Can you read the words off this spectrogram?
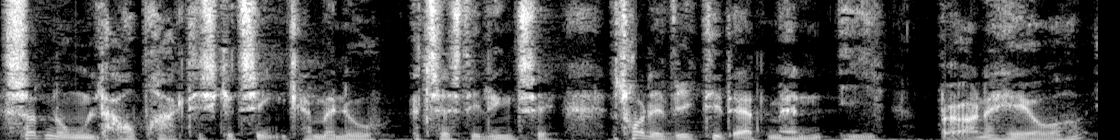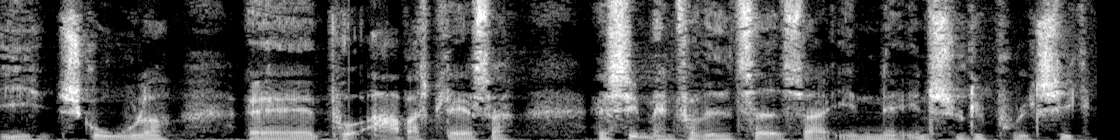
Sådan nogle lavpraktiske ting kan man jo tage stilling til. Jeg tror, det er vigtigt, at man i børnehaver, i skoler, øh, på arbejdspladser, øh, simpelthen får vedtaget sig en, øh, en cykelpolitik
